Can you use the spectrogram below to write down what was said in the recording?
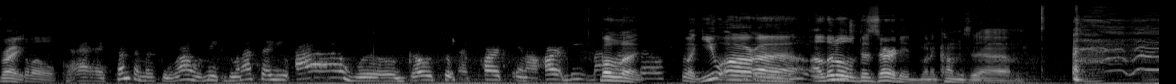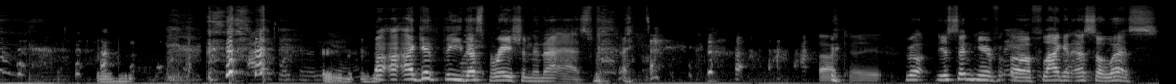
right. come on. Dang, something must be wrong with me because when I tell you I will go to a park in a heartbeat by Well, look, myself. Look, you are uh, a little deserted when it comes to. Um, I. I, I- I get the desperation in that aspect. I can't. Look, you're sitting here uh, flagging SOS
